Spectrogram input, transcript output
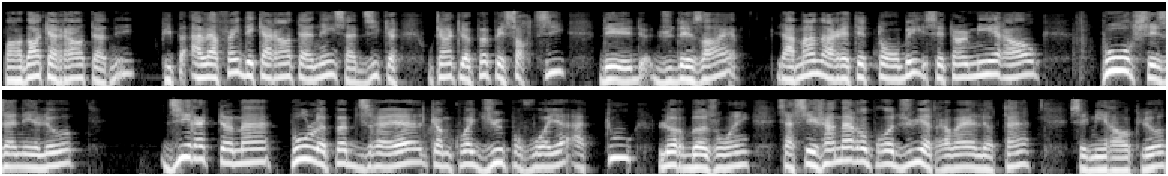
pendant quarante années. Puis à la fin des quarante années, ça dit que quand le peuple est sorti du désert, la manne a arrêté de tomber. C'est un miracle pour ces années-là, directement pour le peuple d'Israël, comme quoi Dieu pourvoyait à tous leurs besoins. Ça s'est jamais reproduit à travers le temps, ces miracles-là,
